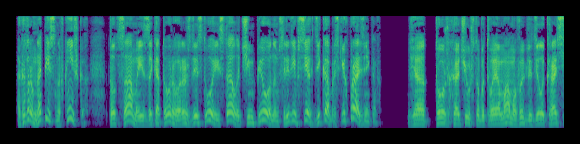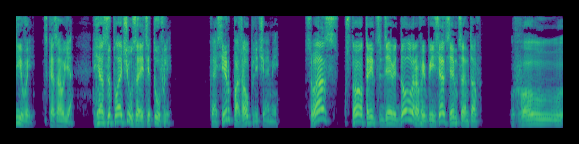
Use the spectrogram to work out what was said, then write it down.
о котором написано в книжках. Тот самый, из-за которого Рождество и стало чемпионом среди всех декабрьских праздников. «Я тоже хочу, чтобы твоя мама выглядела красивой», — сказал я. «Я заплачу за эти туфли». Кассир пожал плечами. «С вас 139 долларов и 57 центов». «Воу-воу,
